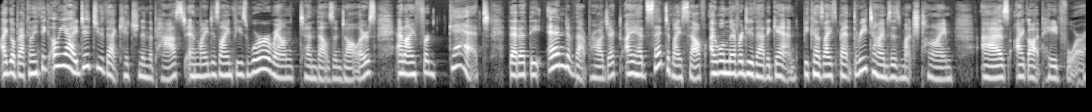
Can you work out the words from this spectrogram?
I go back and I think, oh, yeah, I did do that kitchen in the past, and my design fees were around $10,000. And I forget forget that at the end of that project, I had said to myself, I will never do that again because I spent three times as much time as I got paid for.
